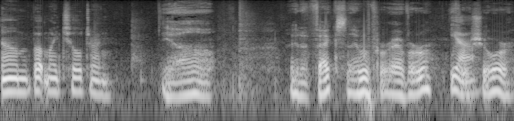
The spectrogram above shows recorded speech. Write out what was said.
um, but my children. Yeah. It affects them forever, Yeah. for sure.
